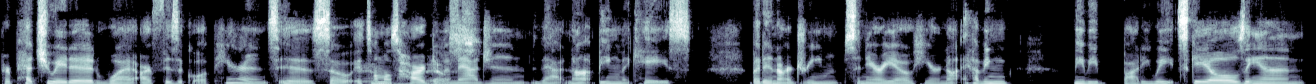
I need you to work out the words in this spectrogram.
perpetuated what our physical appearance is. So it's mm, almost hard yes. to imagine that not being the case. But in our dream scenario here, not having maybe body weight scales and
